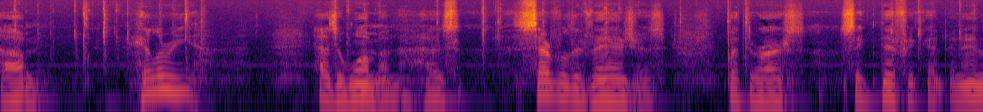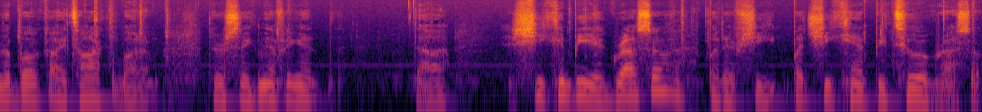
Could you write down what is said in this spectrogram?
Um, Hillary, as a woman, has several advantages, but there are significant, and in the book I talk about it. There's significant. Uh, she can be aggressive, but if she, but she can't be too aggressive,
